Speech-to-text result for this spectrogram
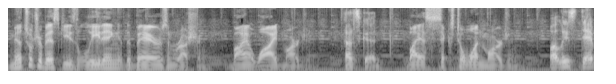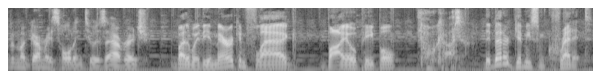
Mitchell Trubisky is leading the Bears in rushing by a wide margin, that's good. by a six to one margin. Well, at least David Montgomery is holding to his average. By the way, the American flag bio people, Oh God. they better give me some credit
